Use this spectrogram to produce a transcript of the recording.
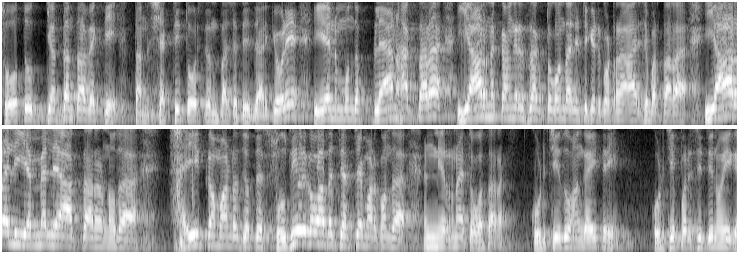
ಸೋತು ಗೆದ್ದಂಥ ವ್ಯಕ್ತಿ ತನ್ನ ಶಕ್ತಿ ತೋರಿಸಿದಂಥ ಸತೀಶ್ ಜಾರಕಿಹೊಳಿ. ಏನು ಮುಂದೆ ಪ್ಲ್ಯಾನ್ ಹಾಕ್ತಾರ? ಯಾರನ್ನ ಕಾಂಗ್ರೆಸ್ದಾಗ ತೊಗೊಂಡು ಅಲ್ಲಿ ಟಿಕೆಟ್ ಕೊಟ್ರೆ ಆರಿಸಿ ಬರ್ತಾರ? ಯಾರಲ್ಲಿ ಎಂ ಎಲ್ ಎ ಆಗ್ತಾರ ಅನ್ನೋದ ಹೈಕಮಾಂಡ್ ಜೊತೆ ಸುದೀರ್ಘವಾದ ಚರ್ಚೆ ಮಾಡ್ಕೊಂಡು ನಿರ್ಣಯ ತಗೋತಾರ. ಕುಡ್ಚಿದು ಹಂಗೈತ್ರಿ. ಕುಡ್ಚಿ ಪರಿಸ್ಥಿತಿನೂ ಈಗ.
